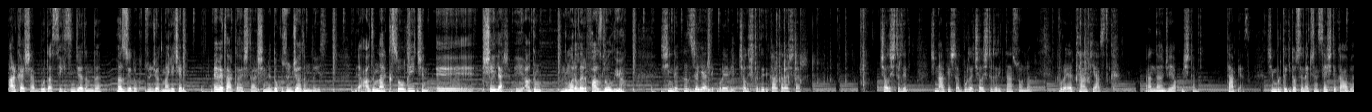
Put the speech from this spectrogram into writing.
Arkadaşlar bu da 8. adımda. Hızlıca 9. adıma geçelim. Evet arkadaşlar şimdi 9. adımdayız. Adımlar kısa olduğu için eee, şeyler eee, adım numaraları fazla oluyor. Şimdi hızlıca geldik buraya bir çalıştır dedik arkadaşlar. Çalıştır dedik. Şimdi arkadaşlar burada çalıştır dedikten sonra buraya temp yazdık. Benden önce yapmıştım. Temp yazdık. Şimdi buradaki dosyaların hepsini seçtik abi.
